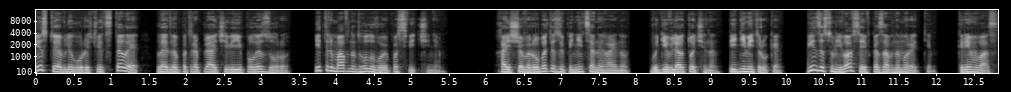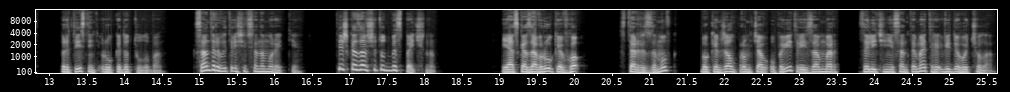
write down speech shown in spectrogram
Він стояв ліворуч від стели, ледве потрапляючи в її поле зору, і тримав над головою посвідчення. Хай що ви робите, зупиніться негайно. Будівля оточена. Підніміть руки. Він засумнівався і вказав на Моретті. Крім вас, притисніть руки до тулуба. Ксандер витріщився на Моретті. Ти ж казав, що тут безпечно. Я сказав руки вго. Стержес замовк, бо кинджал промчав у повітрі і завмер за лічені сантиметри від його чола.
